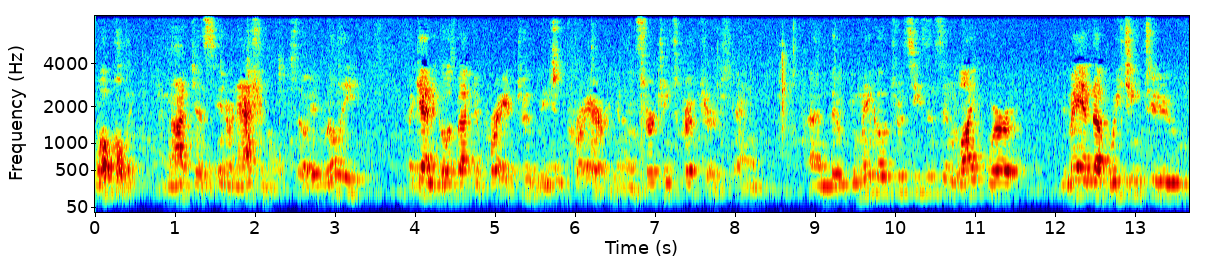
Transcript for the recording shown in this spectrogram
locally and not just internationally. So it really, again, it goes back to prayer too. Be in prayer, you know, searching scriptures, and and there, you may go through seasons in life where you may end up reaching to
